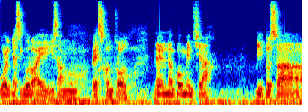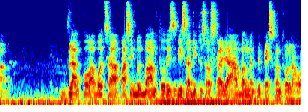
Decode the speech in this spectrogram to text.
work niya siguro ay isang pest control. Dahil nag-comment siya dito sa vlog ko about sa possible ba ang tourist visa dito sa Australia habang nagpe-pest control ako.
